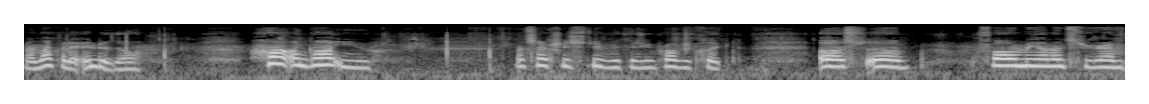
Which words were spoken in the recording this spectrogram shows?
I'm not going to end it, though. Huh, I got you. That's actually stupid, because you probably clicked. Uh, uh, follow me on Instagram.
